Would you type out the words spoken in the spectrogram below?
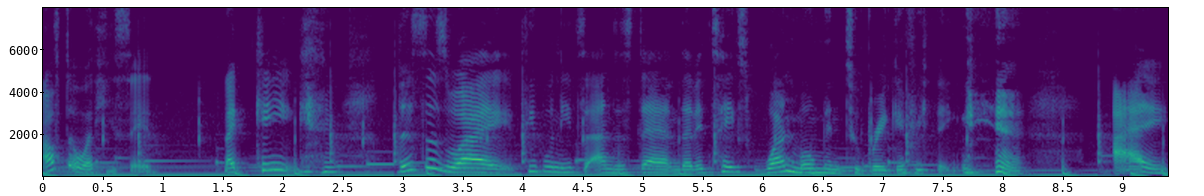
After what he said, like can you this is why people need to understand that it takes one moment to break everything. I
